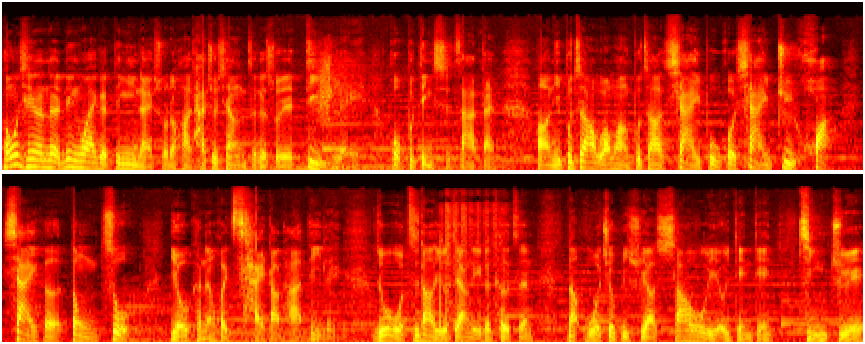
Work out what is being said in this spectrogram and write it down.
恐怖情人的另外一个定义来说的话，它就像这个所谓的地雷或不定时炸弹啊，你不知道，往往不知道下一步或下一句话。下一个动作有可能会踩到他的地雷。如果我知道有这样的一个特征，那我就必须要稍微有一点点警觉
